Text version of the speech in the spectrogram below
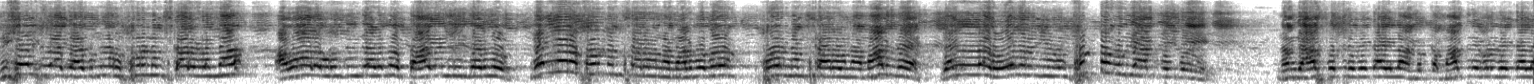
ವಿಶೇಷವಾಗಿ ಹದಿಮೂರು ಸೂರ್ಯ ನಮಸ್ಕಾರಗಳನ್ನ ಅವಾರ ವೃದ್ಧಿಯಿಂದ ಹಿಡಿದು ತಾಯಂದ್ರಿಂದ ಹಿಡಿದು ಎಲ್ಲರೂ ಸೂರ್ಯ ನಮಸ್ಕಾರವನ್ನ ಮಾಡ್ಬೋದು. ಸೂರ್ಯ ನಮಸ್ಕಾರವನ್ನ ಮಾಡಿದ್ರೆ ಎಲ್ಲ ರೋಗಗಳು ಸುಟ್ಟ ಮುಗಿ ಆಗ್ತೈತೆ ನಮ್ಗೆ ಆಸ್ಪತ್ರೆ ಬೇಕಾಗಿಲ್ಲ ಮಾತ್ರೆಗಳು ಬೇಕಲ್ಲ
